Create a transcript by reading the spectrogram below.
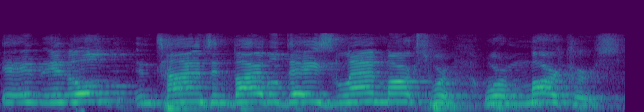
In, in old in times, in Bible days, landmarks were, were markers.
